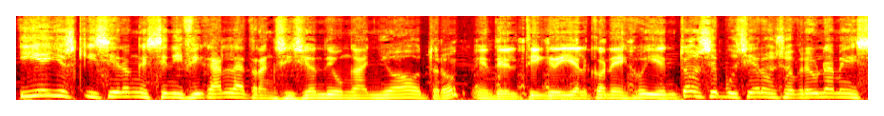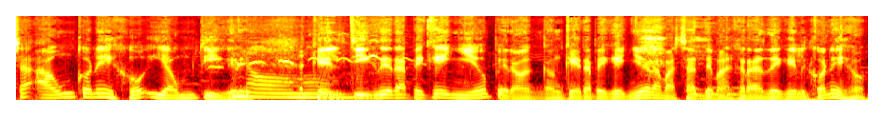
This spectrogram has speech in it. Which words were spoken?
y ellos quisieron escenificar la transición de un año a otro entre el tigre y el conejo y entonces pusieron sobre una mesa a un conejo y a un tigre. No. Que el tigre era pequeño, pero aunque era pequeño era bastante más grande que el conejo.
